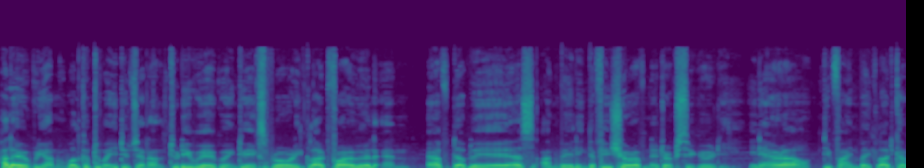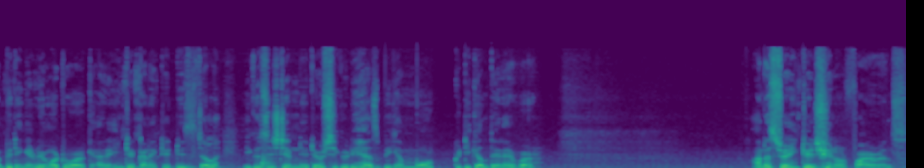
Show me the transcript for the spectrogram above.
Hello everyone, welcome to my YouTube channel. Today we are going to exploring cloud firewall and FWaaS unveiling the future of network security. In era defined by cloud computing and remote work and interconnected digital ecosystem, network security has become more critical than ever. Understanding traditional firewalls.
